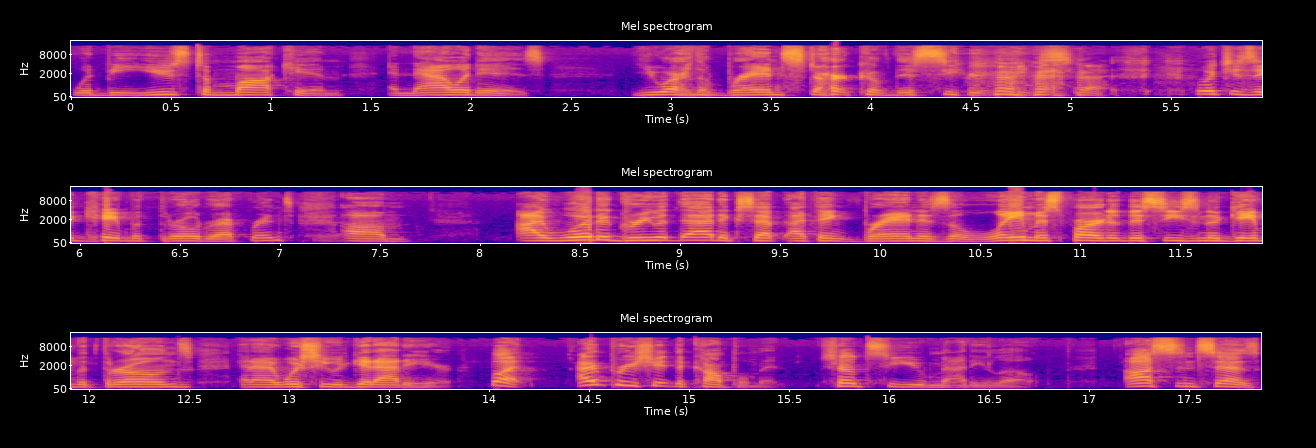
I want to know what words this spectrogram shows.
would be used to mock him, and now it is. You are the Bran Stark of this series, which is a Game of Thrones reference. Um, I would agree with that, except I think Bran is the lamest part of this season of Game of Thrones, and I wish he would get out of here. But I appreciate the compliment. Shouts to you, Matty Lowe. Austin says,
